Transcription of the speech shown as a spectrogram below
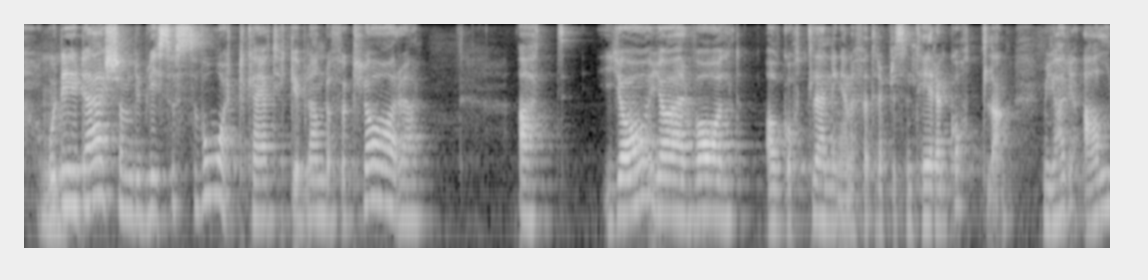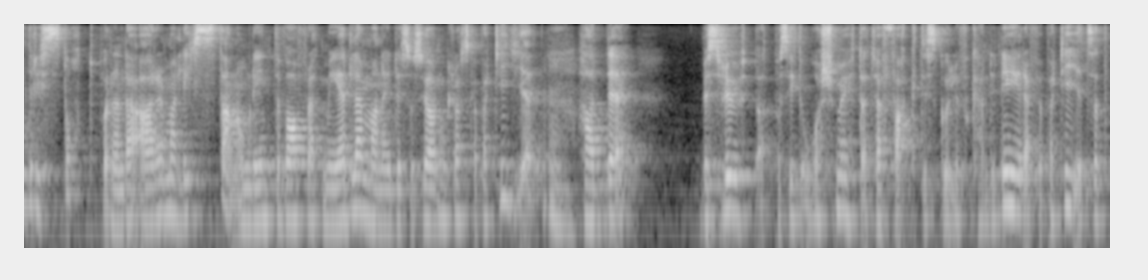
Och det är ju där som det blir så svårt, kan jag tycka ibland, att förklara att ja, jag är vald av gotlänningarna för att representera Gotland. Men jag hade aldrig stått på den där arma listan om det inte var för att medlemmarna i det socialdemokratiska partiet mm. hade beslutat på sitt årsmöte att jag faktiskt skulle få kandidera för partiet. Så att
